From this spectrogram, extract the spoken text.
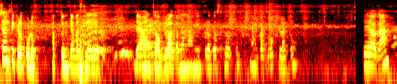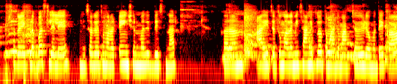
चल तिकडं पुढं. आत्तून त्या बसलेले. देवान झोपला होता म्हणून आम्ही इकडं बसलो होतो. नेमकाच उठला तो. हे बघा सगळे इकडं बसलेले आणि सगळे तुम्हाला टेन्शनमध्येच दिसणार. कारण आईचं तुम्हाला मी सांगितलं होतं माझ्या मागच्या व्हिडिओमध्ये का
